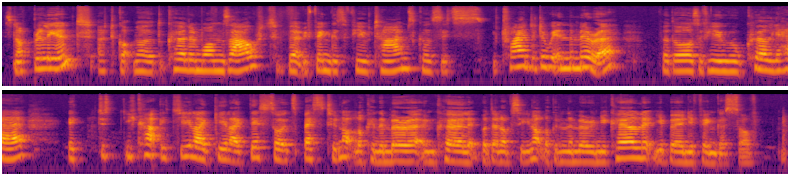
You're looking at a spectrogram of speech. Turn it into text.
it's not brilliant. I've got my curling ones out, burnt my fingers a few times because it's trying to do it in the mirror. For those of you who curl your hair, it just you can't. It's you like you like this, so it's best to not look in the mirror and curl it. But then obviously you're not looking in the mirror and you curl it, you burn your fingers. So I've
